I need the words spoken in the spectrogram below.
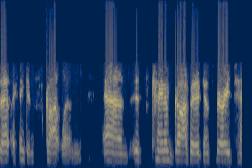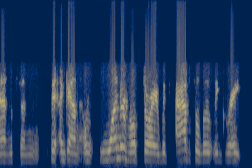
set, I think, in Scotland. And it's kind of gothic and it's very tense and again, a wonderful story with absolutely great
